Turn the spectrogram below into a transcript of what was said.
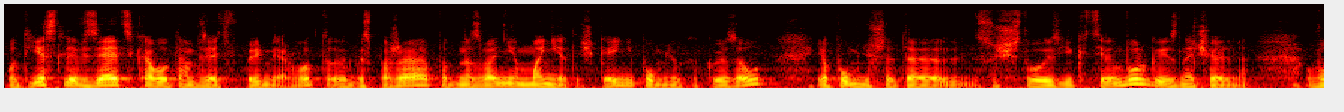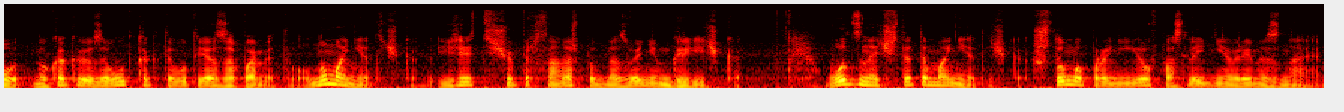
Вот если взять, кого там взять в пример, вот э, госпожа под названием Монеточка, я не помню, как ее зовут, я помню, что это существо из Екатеринбурга изначально, вот, но как ее зовут, как-то вот я запамятовал. Ну, Монеточка. Есть еще персонаж под названием Гречка. Вот, значит, это монеточка. Что мы про нее в последнее время знаем?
